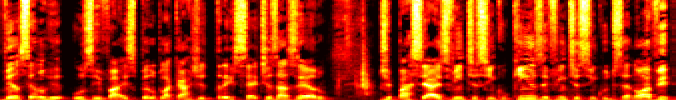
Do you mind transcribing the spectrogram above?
vencendo os rivais pelo placar de 3 sets a 0, de parciais 25-15, 25-19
